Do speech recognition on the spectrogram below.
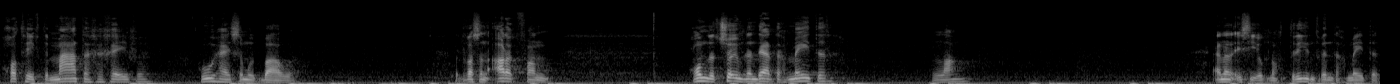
God heeft de maten gegeven hoe hij ze moet bouwen. Het was een ark van 137 meter lang. En dan is hij ook nog 23 meter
